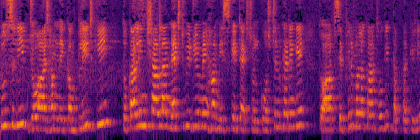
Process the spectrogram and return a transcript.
टू स्लीप जो आज हमने कंप्लीट की। तो कल इंशाल्लाह नेक्स्ट वीडियो में हम इसके टेक्सुअल क्वेश्चन करेंगे। तो आपसे फिर मुलाकात होगी। तब तक के लिए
